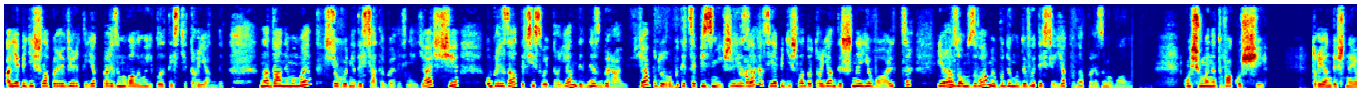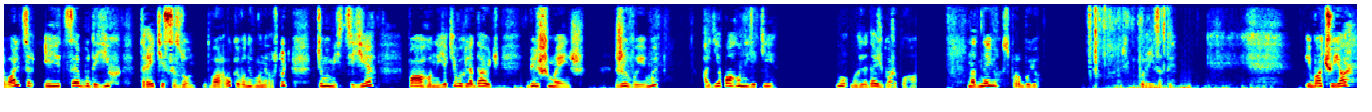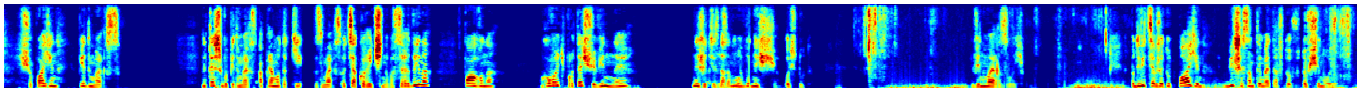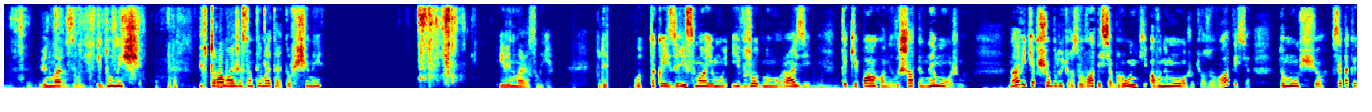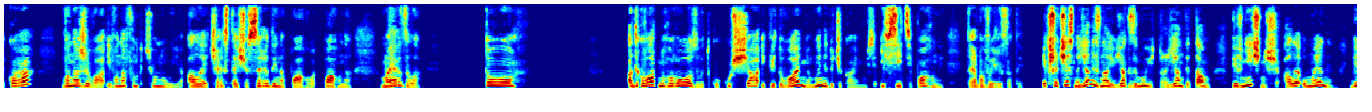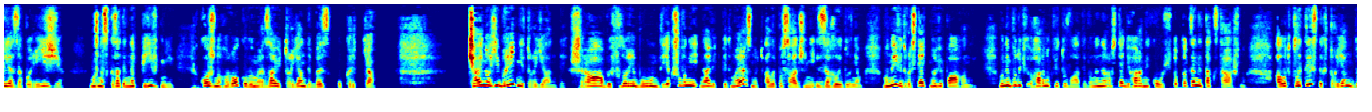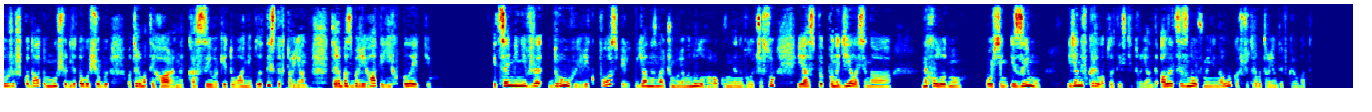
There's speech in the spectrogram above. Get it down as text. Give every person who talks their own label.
Speaker 1: А я підійшла перевірити, як перезимували мої плетисті троянди. На даний момент, сьогодні 10 березня, я ще обрізати всі свої троянди не збираюсь. Я буду робити це пізніше. І зараз я підійшла до троянди Шнеєвальцер і разом з вами будемо дивитися, як вона перезимувала. Ось у мене два кущі троянди Шнеєвальцер, і це буде їх третій сезон. Два роки вони в мене ростуть в цьому місці. Є пагони, які виглядають більш-менш живими, а є пагони, які ну, виглядають дуже погано. Над нею спробую порізати. І бачу я, що пагін підмерз. Не те, щоб підмерз, а прямо таки змерз. Оця коричнева середина пагона говорить про те, що він не, не життєздатний, не нижче. Ось тут. Він мерзлий. Подивіться, вже тут пагін більше сантиметра товщиною. Він мерзлий. Іду нижче. Півтора майже сантиметра товщини. І він мерзлий. От такий зріз маємо, і в жодному разі такі пагони лишати не можна. Навіть якщо будуть розвиватися бруньки, а вони можуть розвиватися, тому що все-таки кора, вона жива і вона функціонує. Але через те, що середина пагона мерзла, то адекватного розвитку куща і квітування ми не дочекаємося. І всі ці пагони треба вирізати. Якщо чесно, я не знаю, як зимують троянди там північніше, але у мене біля Запоріжжя, можна сказати, на півдні, кожного року вимерзають троянди без укриття. Чайно-гібридні троянди, шраби, флорібунди, якщо вони навіть підмерзнуть, але посаджені із заглибленням, вони відростять нові пагони. Вони будуть гарно квітувати, вони наростять гарний кущ. Тобто це не так страшно. А от плетистих троянд дуже шкода, тому що для того, щоб отримати гарне, красиве квітування плетистих троянд, треба зберігати їх плеті. І це мені вже другий рік поспіль. Я не знаю, чому я минулого року мене не було часу. Я понадіялася на нехолодну осінь і зиму, і я не вкрила плетисті троянди. Але це знов мені наука, що треба троянди вкривати.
